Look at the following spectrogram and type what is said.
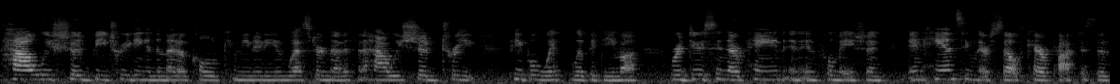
how we should be treating in the medical community in Western medicine, how we should treat people with lipedema, reducing their pain and inflammation, enhancing their self-care practices,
